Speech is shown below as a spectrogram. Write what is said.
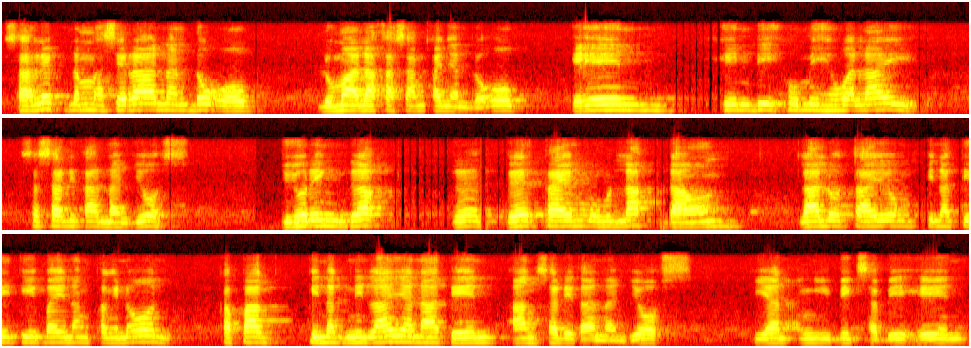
sa halip na masiraan ng loob, lumalakas ang kanyang loob. And hindi humihiwalay sa salita ng Diyos. During that, that time of lockdown, lalo tayong pinatitibay ng Panginoon kapag pinagnilaya natin ang salita ng Diyos. Yan ang ibig sabihin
